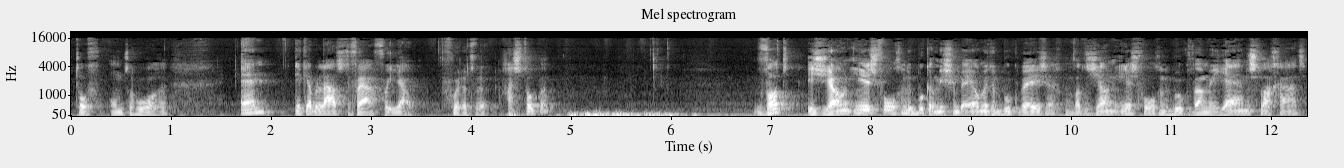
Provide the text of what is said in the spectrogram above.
tof om te horen. En ik heb een laatste vraag voor jou, voordat we gaan stoppen. Wat is jouw eerstvolgende boek? En misschien ben je al met een boek bezig, maar wat is jouw eerstvolgende boek waarmee jij aan de slag gaat?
